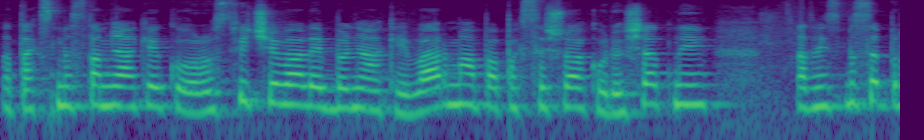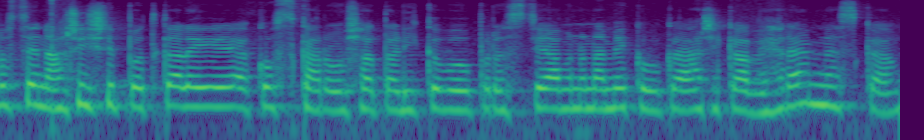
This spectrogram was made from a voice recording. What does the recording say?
A tak jsme se tam nějak jako rozcvičovali, byl nějaký warm a pak se šlo jako do šatny. A my jsme se prostě na hřišti potkali jako s Karou Šatalíkovou prostě a ona na mě kouká a říká, vyhrajeme dneska.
